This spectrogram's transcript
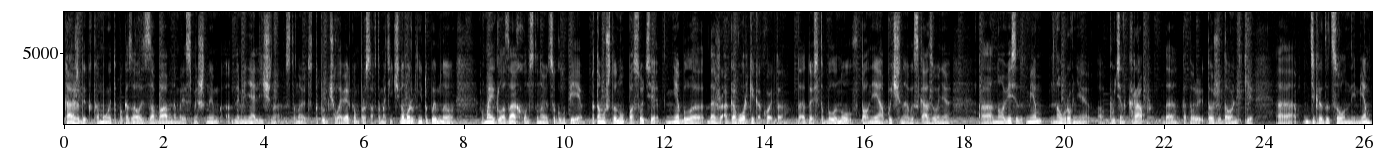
каждый, кому это показалось забавным или смешным, для меня лично становится тупым человеком, просто автоматически. Ну, может быть, не тупым, но в моих глазах он становится глупее. Потому что, ну, по сути, не было даже оговорки какой-то, да, то есть это было, ну, вполне обычное высказывание, а, но весь этот мем на уровне а, Путин краб, да, который тоже довольно-таки э, деградационный мем,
